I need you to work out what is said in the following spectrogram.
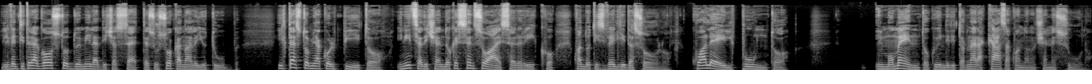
il 23 agosto 2017 sul suo canale YouTube. Il testo mi ha colpito, inizia dicendo che senso ha essere ricco quando ti svegli da solo? Qual è il punto? Il momento quindi di tornare a casa quando non c'è nessuno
